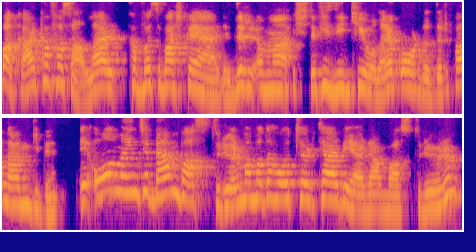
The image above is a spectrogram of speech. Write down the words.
bakar kafa sallar. Kafası başka yerdedir ama işte fiziki olarak oradadır falan gibi. E, olmayınca ben bastırıyorum ama daha otoriter bir yerden bastırıyorum.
